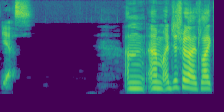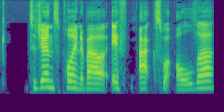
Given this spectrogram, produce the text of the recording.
Yes. and um I just realized like to Jen's point about if Ax were older,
